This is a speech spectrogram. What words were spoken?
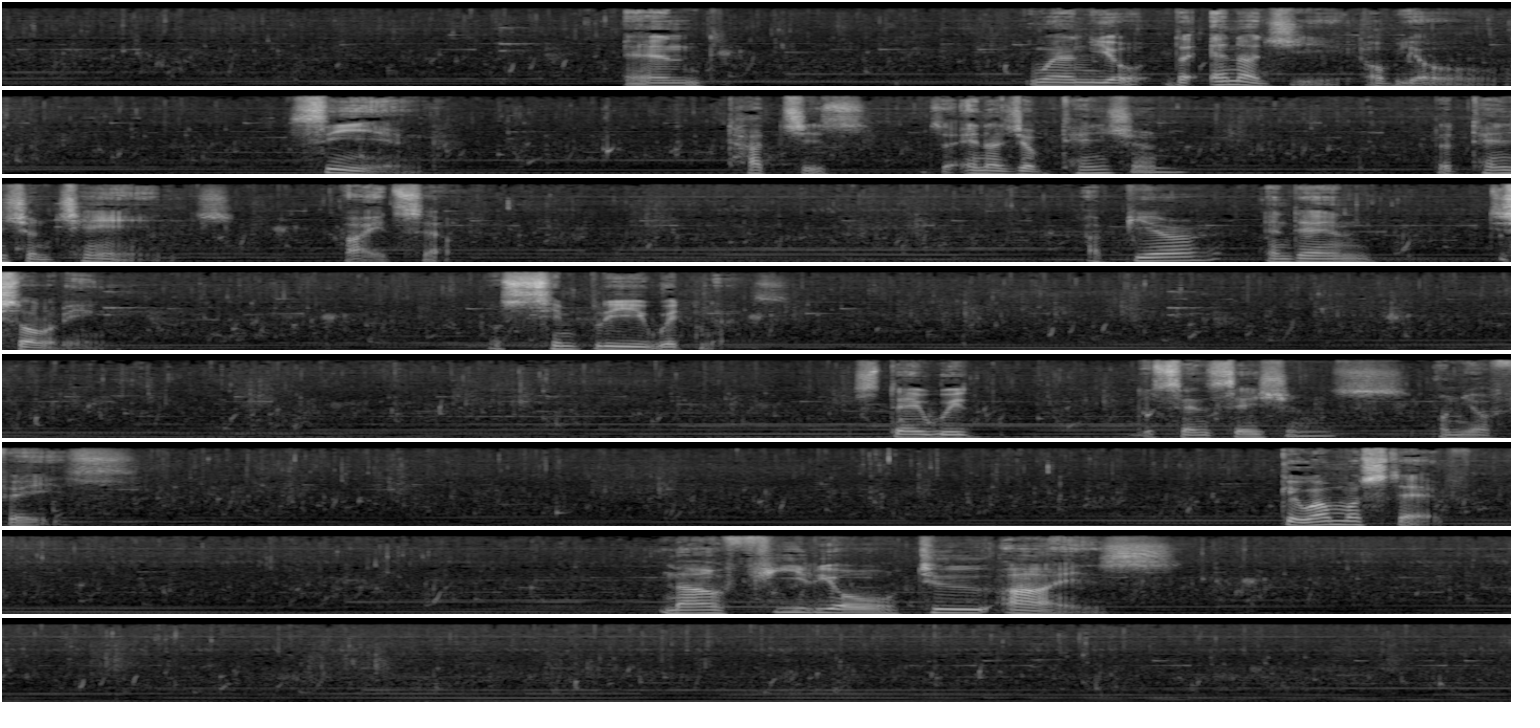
and when your the energy of your seeing touches the energy of tension the tension changes by itself appear and then dissolving. Or simply witness. Stay with the sensations on your face. Okay, one more step. Now feel your two eyes.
